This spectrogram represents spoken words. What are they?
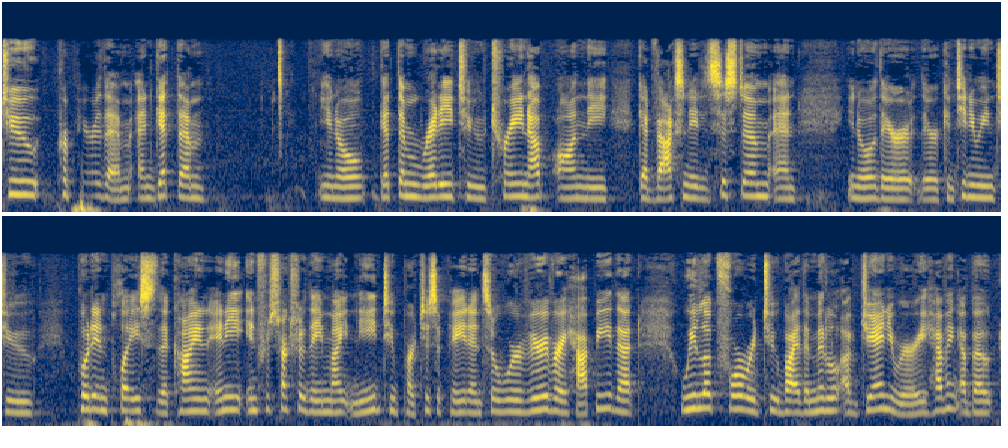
to prepare them and get them you know, get them ready to train up on the get vaccinated system, and you know they're they're continuing to put in place the kind any infrastructure they might need to participate. And so we're very very happy that we look forward to by the middle of January having about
